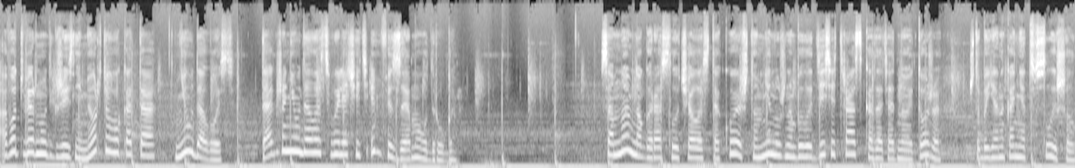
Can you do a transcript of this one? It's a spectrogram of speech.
А вот вернуть к жизни мертвого кота не удалось. Также не удалось вылечить эмфизему у друга. Со мной много раз случалось такое, что мне нужно было 10 раз сказать одно и то же, чтобы я наконец услышал.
